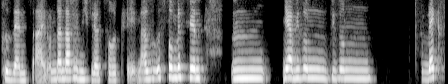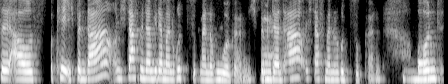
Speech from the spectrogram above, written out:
präsent sein. Und dann darf ich mich wieder zurücklehnen. Also es ist so ein bisschen, mh, mm, ja, wie so ein, wie so ein Wechsel aus, okay, ich bin da und ich darf mir dann wieder meinen Rückzug, meine Ruhe gönnen. Ich bin ja. wieder da und ich darf meinen Rückzug gönnen. Mhm. Und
